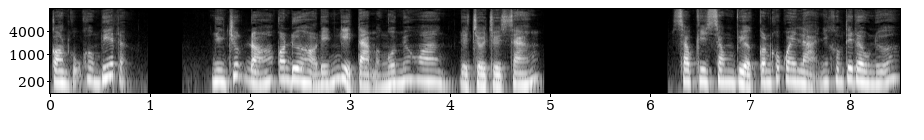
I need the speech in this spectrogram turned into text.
Con cũng không biết ạ. Nhưng trước đó con đưa họ đến nghỉ tạm ở ngôi miếu hoang Để chờ trời sáng. Sau khi xong việc con có quay lại nhưng không thấy đâu nữa.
